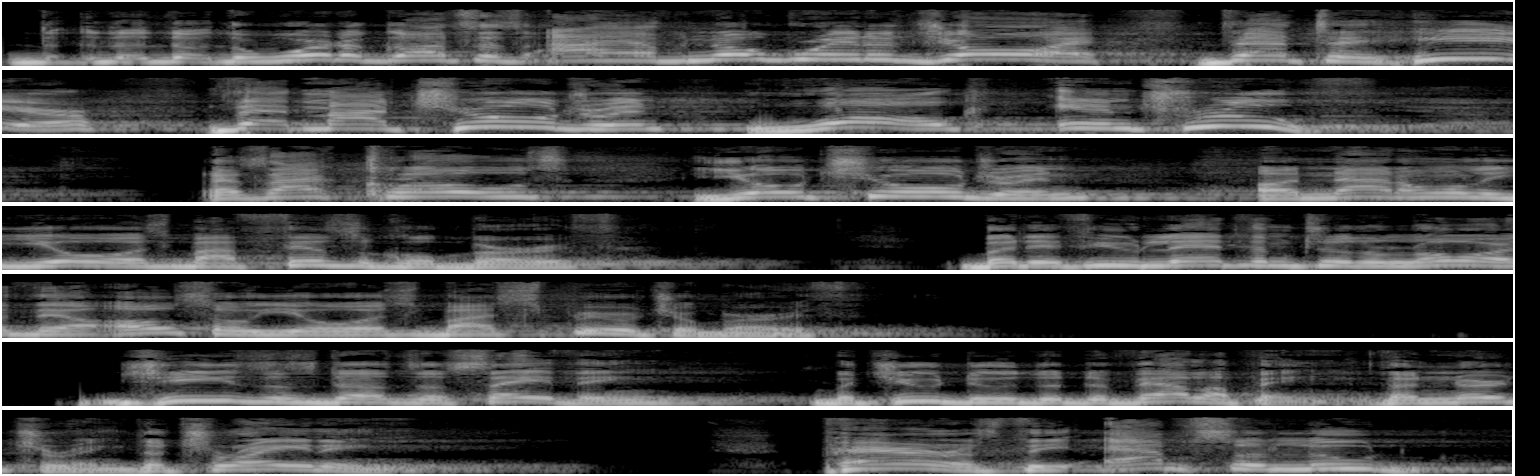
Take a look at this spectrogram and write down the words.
The, the, the, word of God says, I have no greater joy than to hear that my children walk in truth. As I close, your children are not only yours by physical birth, but if you led them to the Lord, they're also yours by spiritual birth. Jesus does the saving, but you do the developing, the nurturing, the training. Parents, the absolute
